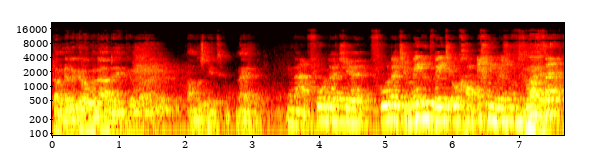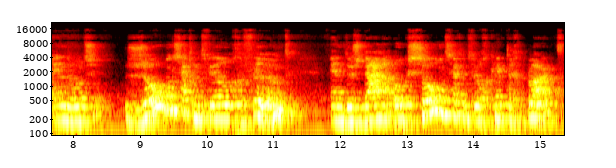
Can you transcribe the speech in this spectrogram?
Dan wil ik erover nadenken. Maar anders niet. Nee. Nou, voordat je, voordat je meedoet, weet je ook gewoon echt niet wat je moet verwachten. En er wordt zo ontzettend veel gefilmd. En dus daarna ook zo ontzettend veel geknipt en geplakt.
